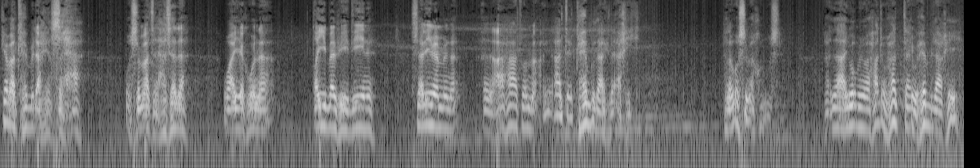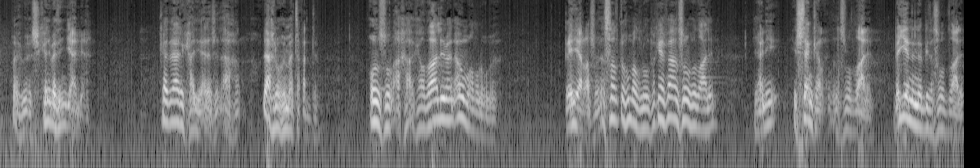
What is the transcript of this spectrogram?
كما تحب لأخيه الصحة والسمعة الحسنة وأن يكون طيبا في دينه سليما من العاهات والمعاني أنت تحب ذلك لأخيك. هذا مسلم أخو المسلم لا يؤمن أحدهم حتى يحب لأخيه ما يحب نفسه كلمة جامعة. كذلك حديث أنس الآخر داخل فيما تقدم. انصر أخاك ظالما أو مظلوما. قيل يا رسول نصرته مظلوم فكيف أنصره ظالم؟ يعني يستنكر نصر الظالم بين النبي نصر الظالم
